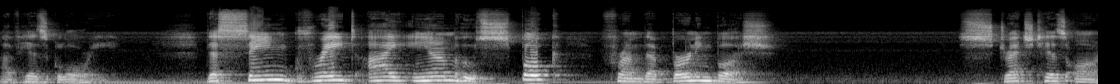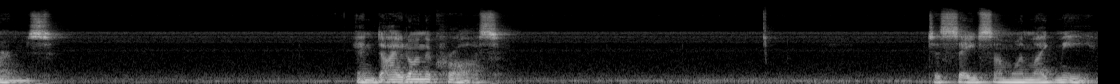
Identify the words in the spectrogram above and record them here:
of his glory. The same great I am who spoke from the burning bush stretched his arms and died on the cross to save someone like me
